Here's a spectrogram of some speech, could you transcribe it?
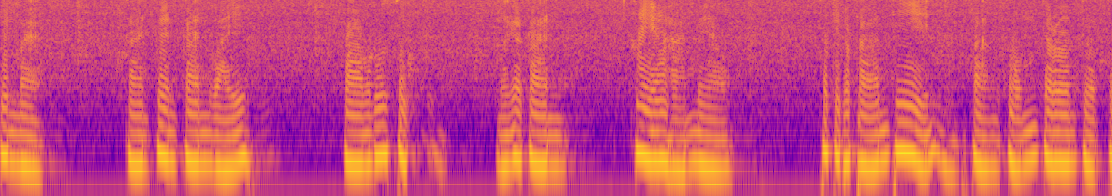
ขึ้นมา การเคลื่อนการไหว ความรู้สึกเหมือนกับการให้อาหารแมว สติปัฏฐานที่สั่งสมเจริญเติบโต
